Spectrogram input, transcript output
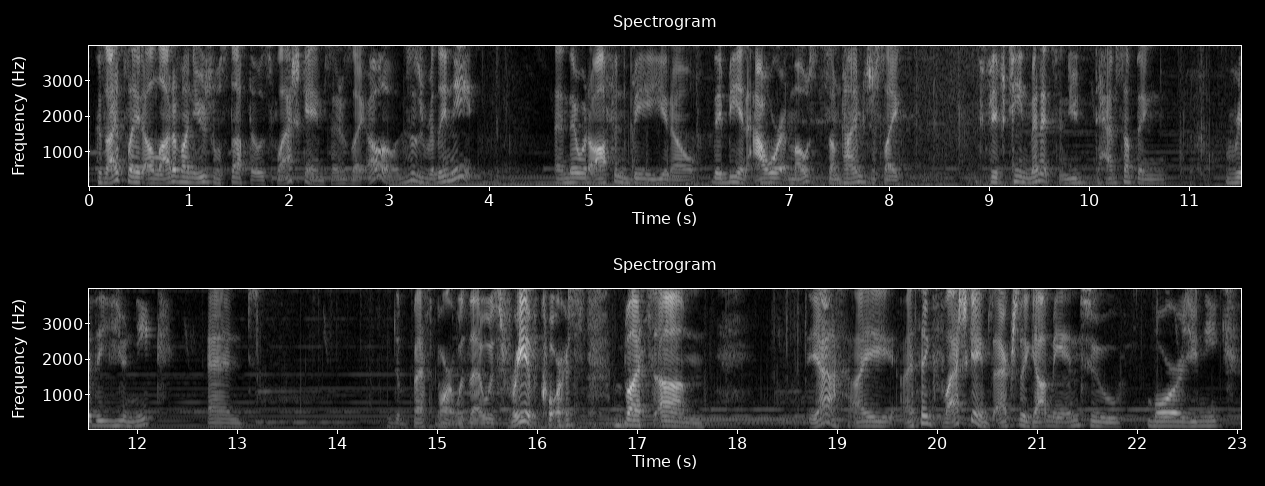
because I played a lot of unusual stuff that was Flash games, and it was like, oh, this is really neat. And there would often be, you know, they'd be an hour at most. Sometimes just like 15 minutes, and you'd have something really unique and the best part was that it was free, of course. But um, yeah, I I think Flash games actually got me into more unique,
